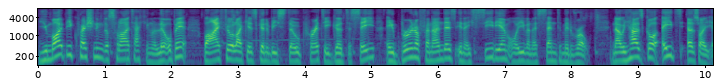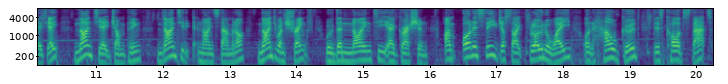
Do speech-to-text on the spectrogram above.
You might be questioning the slide tackling a little bit, but I feel like it's going to be still pretty good to see a Bruno Fernandes in a CDM or even a centre mid role. Now he has got 8, uh, sorry, 88, 98 jumping, 99 stamina, 91 strength with the 90 aggression. I'm honestly just like blown away on how good this card stats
